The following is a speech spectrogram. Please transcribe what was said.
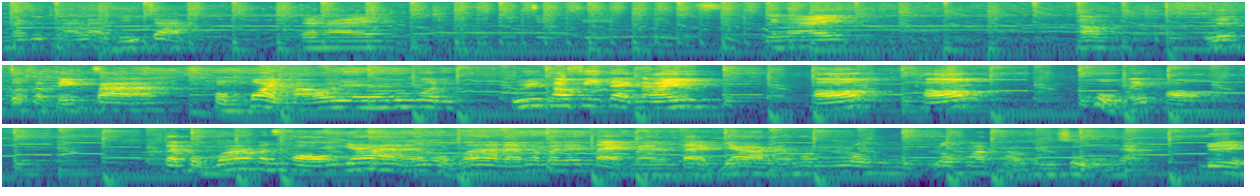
ไม้สุดท้ายไหลดีจัดยังไง ยังไง เอาลืมกดสเปคป่ะผมปล่อยเมาส์เลยนะทุกคนอุ้ยคาฟีแตกไหน ท้อง ท้องโอ้โหไม่พอง แต่ผมว่ามันท้องยากนะผมว่านะ ถ้าไม่ได้แตกนะแตกยากนะเพราะมันลงลงมาแถวสูงๆอะดูดิ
